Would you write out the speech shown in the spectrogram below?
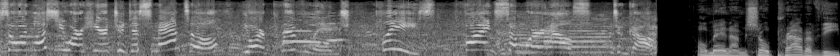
So unless you are here to dismantle your privilege, please find somewhere else to go. Oh man, I'm so proud of the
